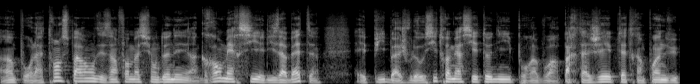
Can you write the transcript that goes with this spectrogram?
hein, pour la transparence des informations données. Un grand merci Elisabeth. Et puis, bah, je voulais aussi te remercier Tony pour avoir partagé peut-être un point de vue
